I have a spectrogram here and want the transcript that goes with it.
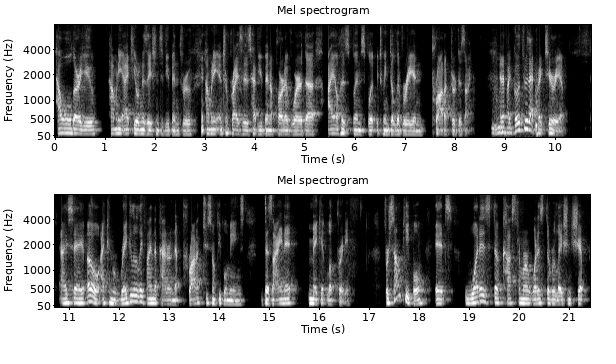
How old are you? How many IT organizations have you been through? How many enterprises have you been a part of where the aisle has been split between delivery and product or design? Mhm. And if I go through that criteria, I say, oh, I can regularly find the pattern that product to some people means design it, make it look pretty. For some people, it's what is the customer? What is the relationship?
